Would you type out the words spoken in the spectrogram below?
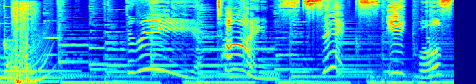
Three times six equals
